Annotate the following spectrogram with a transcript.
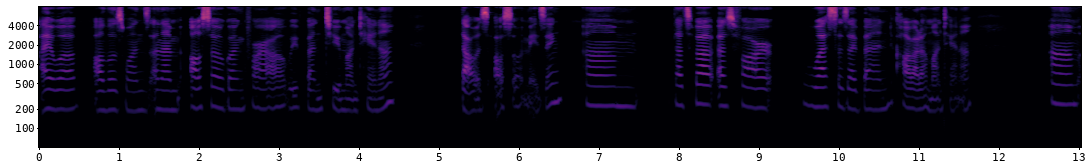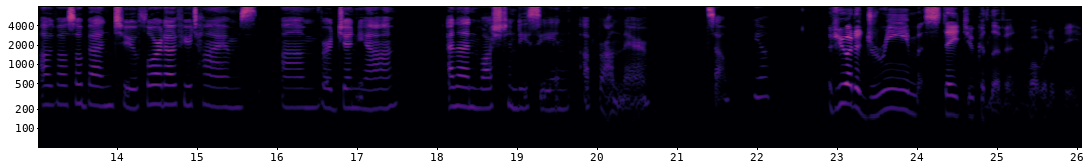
Iowa, all those ones, and then also going far out, we've been to Montana. That was also amazing. Um, that's about as far west as I've been, Colorado, Montana. Um, I've also been to Florida a few times, um, Virginia, and then Washington D.C. and up around there. So yeah, If you had a dream state you could live in, what would it be?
